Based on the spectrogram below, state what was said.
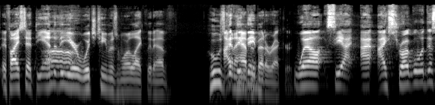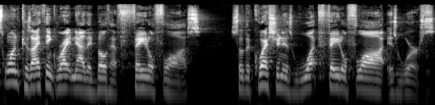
If I said at the end of the year, which team is more likely to have? Who's Uh, going to have they- the better record? Well, see, I, I, I struggle with this one because I think right now they both have fatal flaws. So the question is, what fatal flaw is worse?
